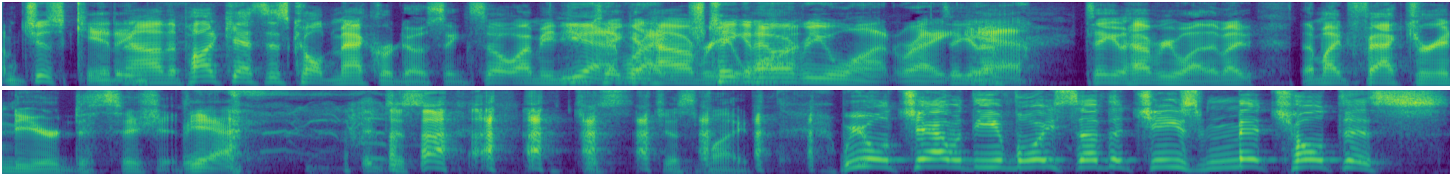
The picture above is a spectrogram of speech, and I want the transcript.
I'm just kidding. Now the podcast is called macrodosing, so I mean, you yeah, take right. it however you want. Take you it want. however you want. Right. Take it, yeah. how- take it however you want. That might that might factor into your decision. Yeah. It just just just might. We will chat with the voice of the Chiefs, Mitch Holtus,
